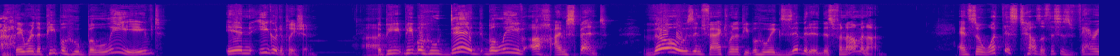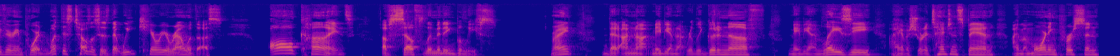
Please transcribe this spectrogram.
Ah. they were the people who believed in ego depletion. The pe- people who did believe, ugh, I'm spent. Those, in fact, were the people who exhibited this phenomenon. And so, what this tells us, this is very, very important. What this tells us is that we carry around with us all kinds of self limiting beliefs, right? That I'm not, maybe I'm not really good enough. Maybe I'm lazy. I have a short attention span. I'm a morning person.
